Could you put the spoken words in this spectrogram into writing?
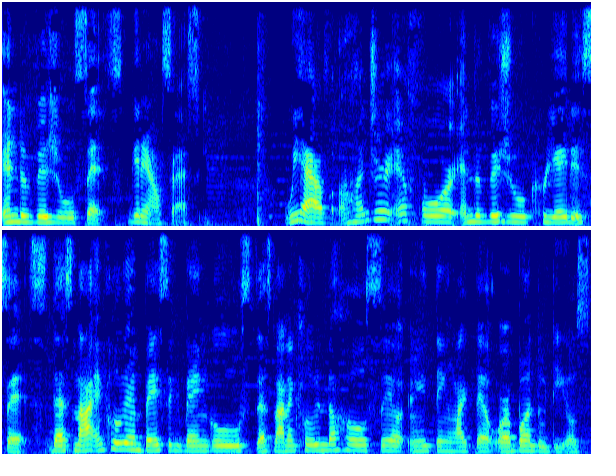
individual sets. Get down, sassy. We have 104 individual created sets. That's not including basic bangles. That's not including the wholesale, anything like that, or bundle deals.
